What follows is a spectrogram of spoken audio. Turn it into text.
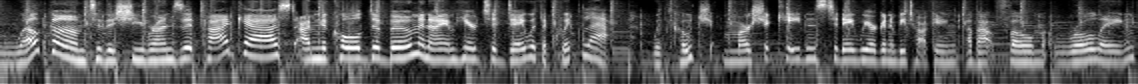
Welcome to the She Runs It podcast. I'm Nicole DeBoom, and I am here today with a quick lap with Coach Marcia Cadens. Today, we are going to be talking about foam rolling.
